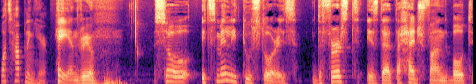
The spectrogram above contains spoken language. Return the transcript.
What's happening here? Hey, Andrew. So it's mainly two stories. The first is that a hedge fund bought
